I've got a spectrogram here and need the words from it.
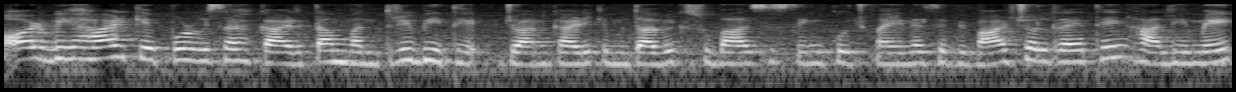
और बिहार के पूर्व सहकारिता मंत्री भी थे। जानकारी के मुताबिक सुभाष सिंह कुछ महीने से बीमार चल रहे थे। हाल ही में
